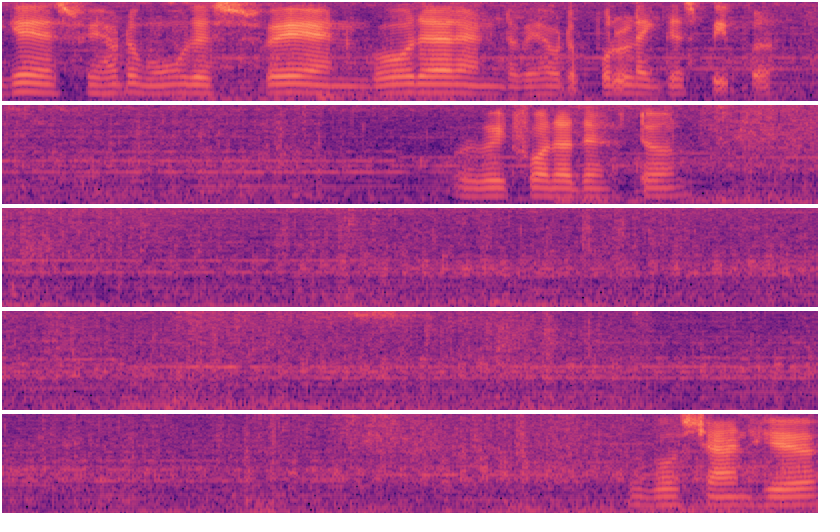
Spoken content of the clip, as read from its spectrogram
Guess we have to move this way and go there and we have to pull like this people. We'll wait for the turn. We'll go stand here.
